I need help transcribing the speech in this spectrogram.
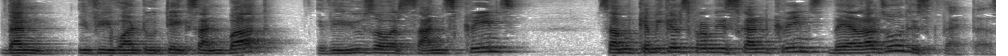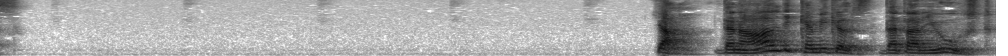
Then if you want to take sun bath, if you use our sunscreens, some chemicals from the sunscreens, they are also risk factors. Yeah, then all the chemicals that are used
